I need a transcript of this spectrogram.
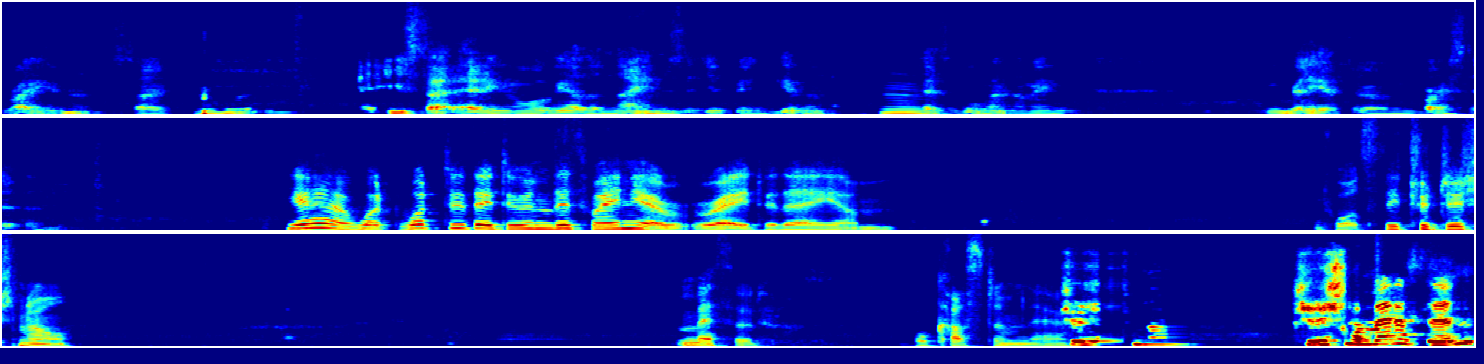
Rai," isn't it? So, mm-hmm. and you start adding all the other names that you've been given mm. as a woman. I mean, you really have to embrace that, don't you? Yeah. What What do they do in Lithuania, Rai? Do they um What's the traditional method or custom there? Traditional, traditional medicine.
